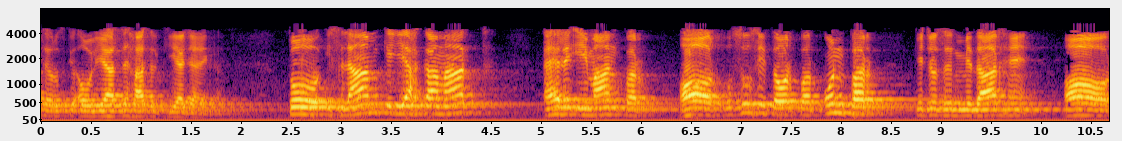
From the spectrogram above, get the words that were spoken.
سے اور اس کے اولیاء سے حاصل کیا جائے گا۔ تو اسلام کے یہ احکامات اہل ایمان پر اور خصوصی طور پر ان پر کہ جو ذمہ دار ہیں اور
